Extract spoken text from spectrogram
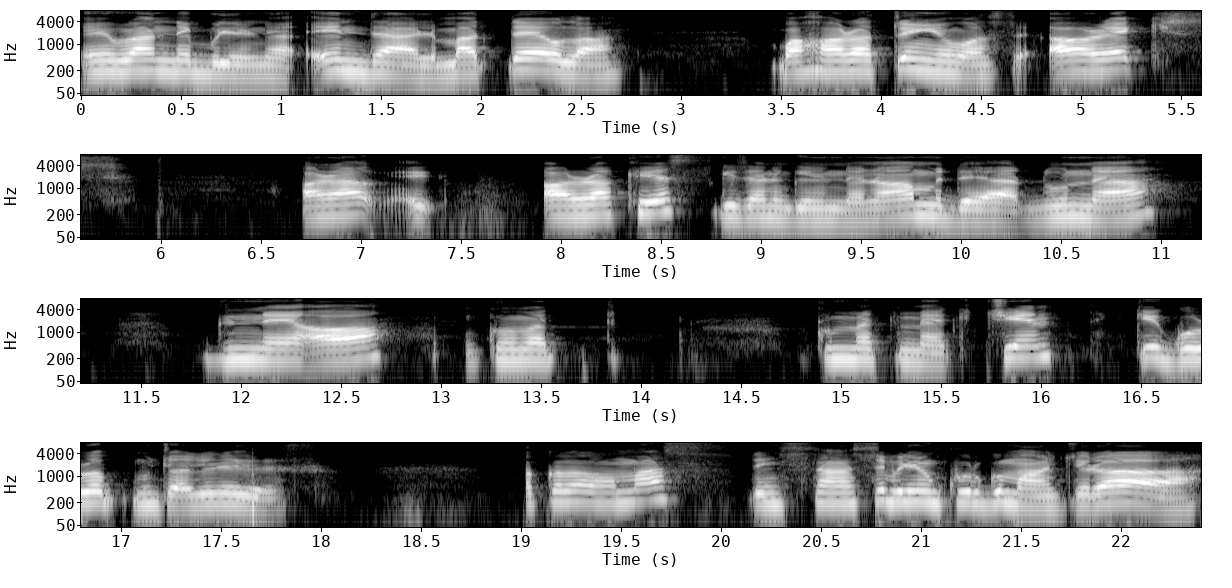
evrende bilinen en değerli madde olan baharatın yuvası Arax Ara, Arrakis gezegeninde namı değer Dünya Dünya hükümet hükümetmek için iki grup mücadele verir. Akıl olmaz destansı bilim kurgu macera.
